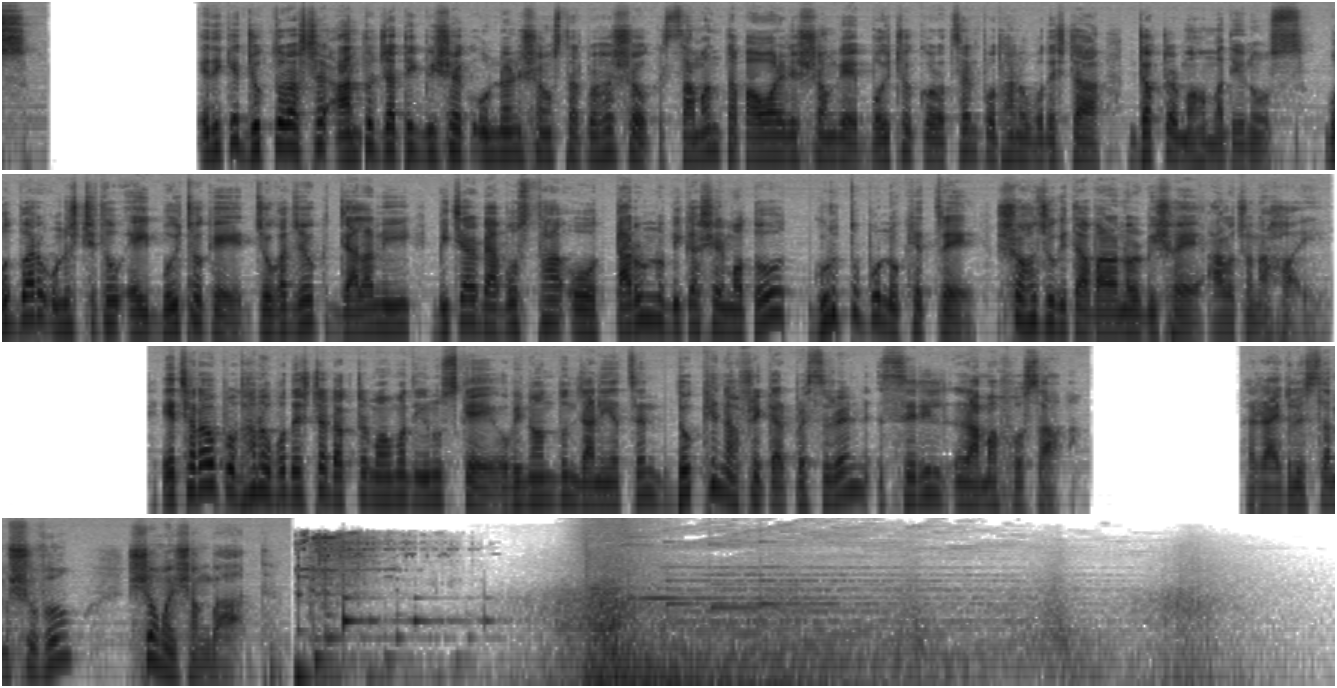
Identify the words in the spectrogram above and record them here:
এদিকে যুক্তরাষ্ট্রের আন্তর্জাতিক বিষয়ক উন্নয়ন সংস্থার প্রশাসক সামান্তা পাওয়ারের সঙ্গে বৈঠক করেছেন প্রধান উপদেষ্টা ডক্টর মোহাম্মদ ইউনুস। বুধবার অনুষ্ঠিত এই বৈঠকে যোগাযোগ, জ্বালানি, বিচার ব্যবস্থা ও তারুণ্য বিকাশের মতো গুরুত্বপূর্ণ ক্ষেত্রে সহযোগিতা বাড়ানোর বিষয়ে আলোচনা হয়। এছাড়াও প্রধান উপদেষ্টা ড মোহাম্মদ ইউনুসকে অভিনন্দন জানিয়েছেন দক্ষিণ আফ্রিকার president Cyril Ramaphosa. Raidul Islam Shuvo, সময় সংবাদ।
